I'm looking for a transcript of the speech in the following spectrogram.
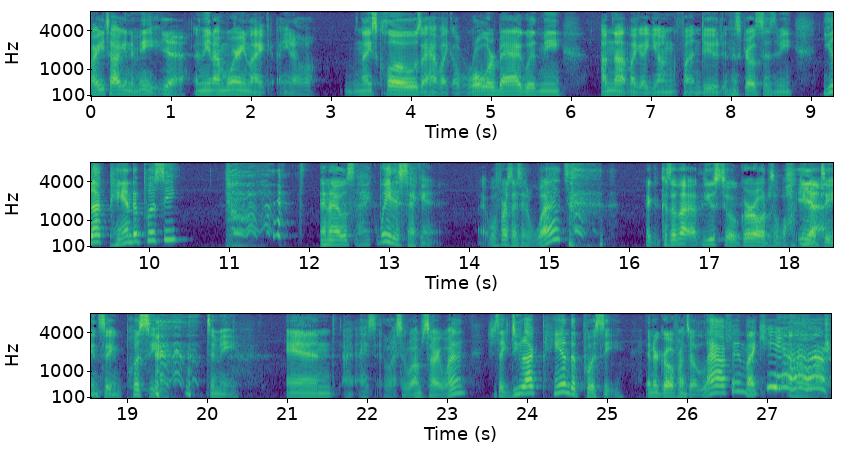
why are you talking to me?" Yeah. I mean, I'm wearing like you know nice clothes. I have like a roller bag with me. I'm not like a young fun dude. And this girl says to me, "You like panda pussy?" And I was like, wait a second. Well, first I said, what? Because I'm not used to a girl just walking Yeah. up to you and saying pussy to me. And I, I said, I said, well, I'm sorry, what? She's like, do you like panda pussy? And her girlfriends are laughing, like, yeah. Oh.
